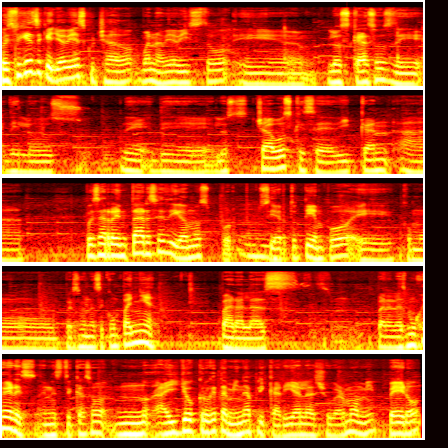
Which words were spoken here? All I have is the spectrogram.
pues fíjese que yo había escuchado, bueno, había visto eh, los casos de, de los de, de los chavos que se dedican a pues a rentarse, digamos, por cierto tiempo eh, como personas de compañía para las para las mujeres. En este caso, no- ahí yo creo que también aplicaría la sugar mommy, pero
